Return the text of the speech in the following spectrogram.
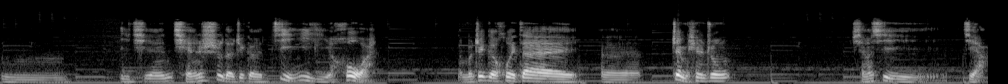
嗯以前前世的这个记忆以后啊，那么这个会在呃正片中详细讲。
